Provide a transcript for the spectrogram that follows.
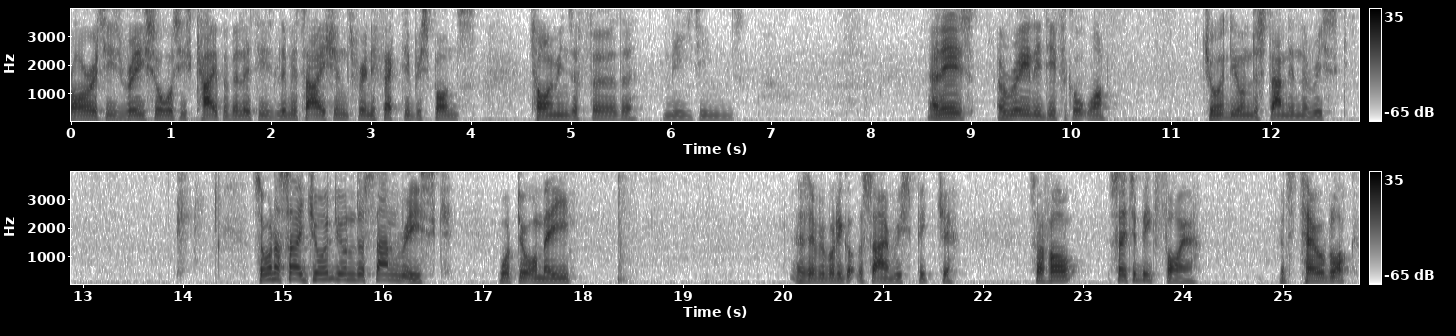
priorities, resources, capabilities, limitations for an effective response, timings of further meetings. And here's a really difficult one jointly understanding the risk. So, when I say jointly understand risk, what do I mean? Has everybody got the same risk picture? So, if I say it's a big fire, it's a tower block.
